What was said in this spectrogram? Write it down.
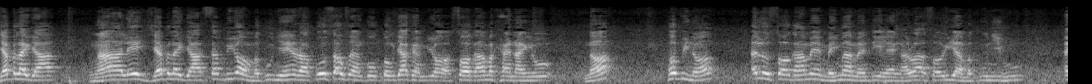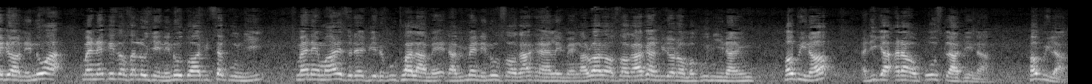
ရပ်ပလိုက်တာငါလည်းရပ်ပလိုက်တာဆက်ပြီးတော့မကူညီရတော့ကိုယ်စောက်ဆန်ကိုကုန်ကြခံပြီးတော့စော်ကားမခံနိုင်လို့နော်ဟုတ်ပြီနော် အဲ့လိုစော်ကားမဲ့မိမ့်မမှန်တည်လဲငါတို့ကစော်ကြီးကမကူညီဘူးအဲ့တော့နင်တို့ကမှန်တဲ့ကိစ္စဆက်လို့ချင်းနင်တို့သွားပြီးဆက်ကူညီမှန်တယ်မားတယ်ဆိုတဲ့အပြေတစ်ခုထွက်လာမယ်ဒါပေမဲ့နင်တို့စော်ကားခံရလိမ့်မယ်ငါတို့ကတော့စော်ကားခံပြီးတော့မကူညီနိုင်ဘူးဟုတ်ပြီနော်အဓိကအဲ့ဒါကို post လာတင်တာဟုတ်ပြီလား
